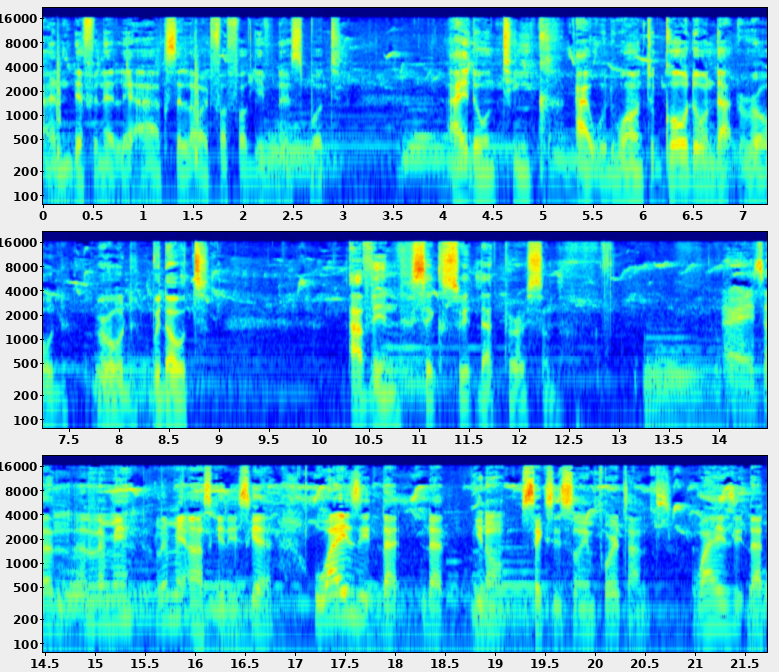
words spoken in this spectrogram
and definitely ask the Lord for forgiveness, but I don't think I would want to go down that road road without having sex with that person. Right, and, and let me let me ask you this. Yeah, why is it that that you know sex is so important? Why is it that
